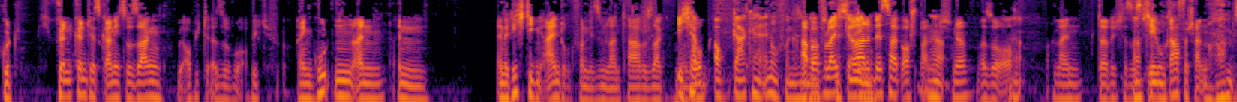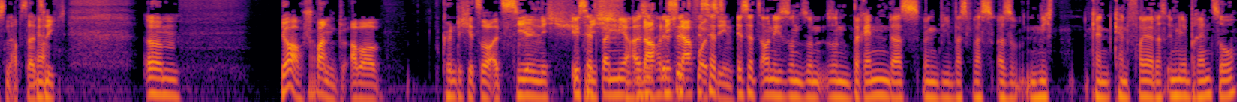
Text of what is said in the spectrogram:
gut, ich könnte könnt jetzt gar nicht so sagen, ob ich, also, ob ich einen guten, einen, einen, einen richtigen Eindruck von diesem Land habe, sagt Ich habe auch gar keine Erinnerung von diesem Aber Land. vielleicht Deswegen- gerade deshalb auch spannend. Ne? Also auch Ja. allein dadurch, dass es Absolut. geografisch halt noch mal ein bisschen abseits Ja. liegt. Ähm, ja, spannend, aber könnte ich jetzt so als Ziel nicht, Ist nicht, jetzt bei mir, also nach, ist, nicht jetzt, ist, nachvollziehen. jetzt, ist jetzt auch nicht so ein, so so ein Brennen, das irgendwie was, was, also nicht, kein, kein Feuer, das in mir brennt so,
